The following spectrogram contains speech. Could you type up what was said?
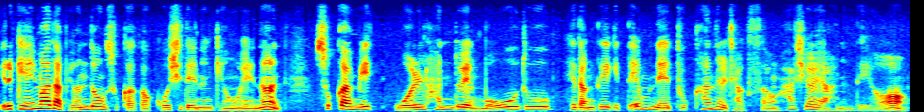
이렇게 해마다 변동 수가가 고시되는 경우에는 수가 및 월 한도액 모두 해당되기 때문에 두 칸을 작성하셔야 하는데요.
